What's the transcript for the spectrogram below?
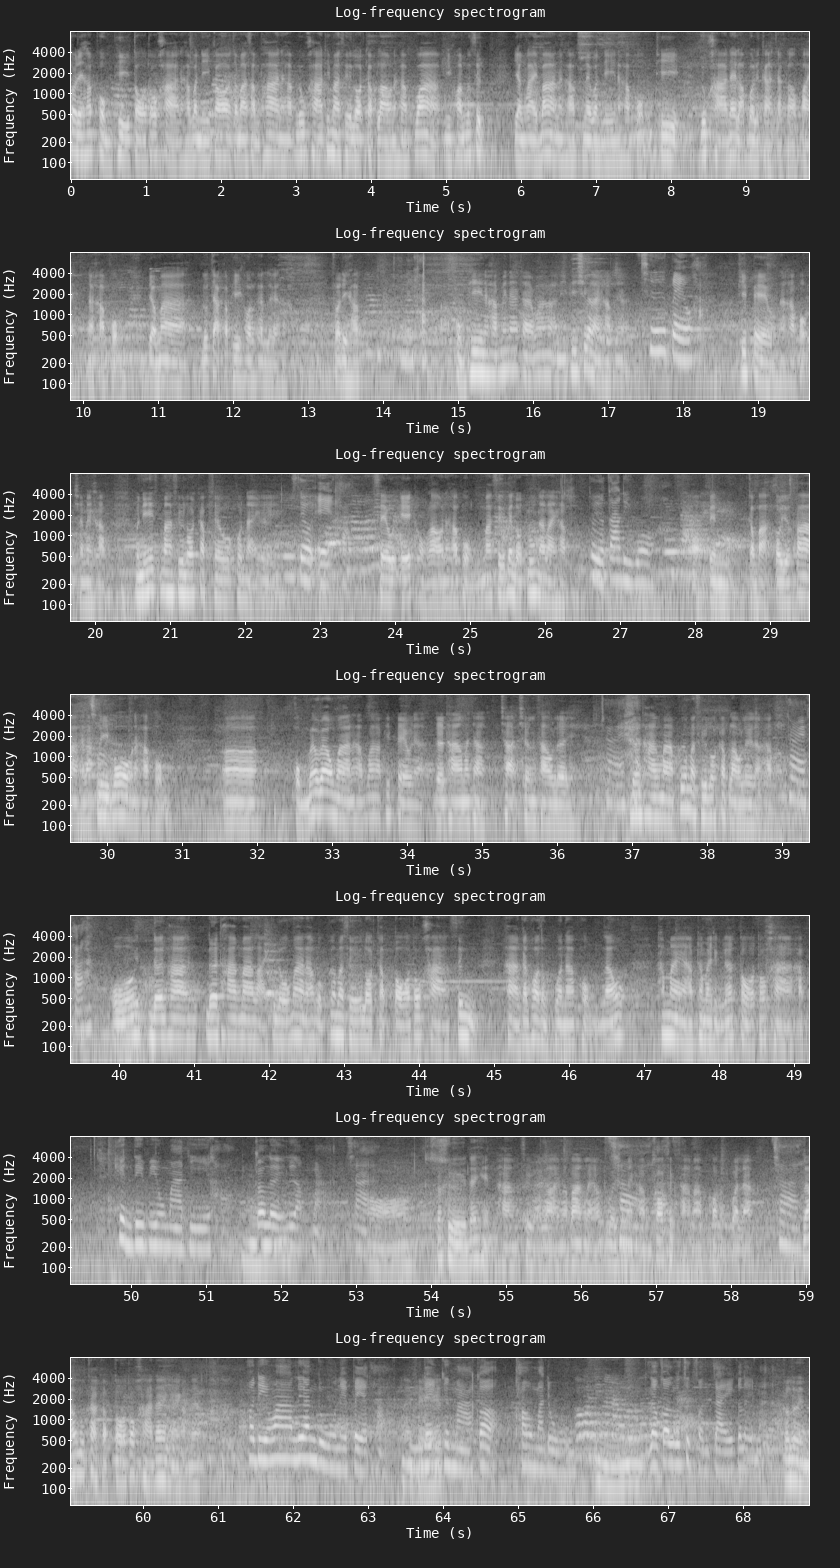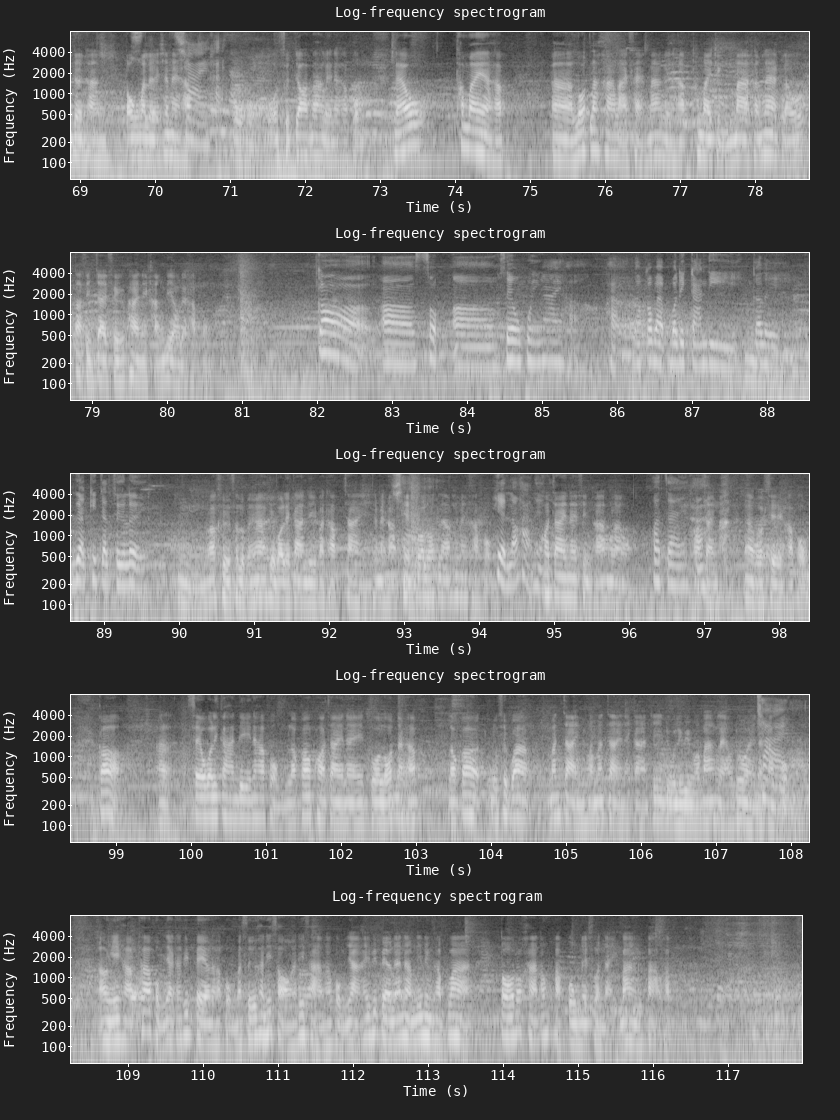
สวัสดีครับ ผมพีโตโตคานะครับวันนี้ก็จะมาสัมภาษณ์นะครับลูกค้าที่มาซื้อรถกับเรานะครับ ว่ามีความรู้สึกอย่างไรบ้างนะครับ ในวันนี้นะครับผมที่ลูกค้าได้รับบริการจากเราไปนะครับ ผมเดี๋ยวมารู้จักกับพี่เขากันเลยครับ สวัสดีครับนี่ค่ะผมพี่นะครับไม่แน่ใจว่าอันนี้พี่ชื่ออะไรครับเนี่ยชื่อเปลวค่ะ พี่เปลวนะครับผมใช่ไหมครับ วันนี้มาซื้อรถกับเซลล์คนไหนเอ่ยเซลเอค่ะเซลล์เอ็กของเรานะครับผมมาซื้อเป็นรถรุ่นอะไรครับ โตโยต้ารีโวอ๋อเป็นกระบะโตโยต้าไฮรักใช่รีโวนะครับผมเอ่อผมแว่วๆมานะครับว่าพี่เปลเนี่ยเดินทางมาจากฉะเชิงเซาเลย ใช่เดิค่ะนทางมาเพื่อมาซื้อรถกับเราเลยเหรอครับ ใช่ค่ะ โอ้ยเดินทางเดินทางมาหลายกิโลมากนะครับผมเพื่อมาซื้อรถกับโตโตคาร์ซึ่งห่างกันพอสมควรนะครับผมแล้วทำไมอะครับทำไมถึงเลือกโตโตคาร์ครับ เห็นรีวิวมาดีค่ะ อืม ก็เลยเลือกมา ใช่ อ๋อ ก็คือได้เห็นทางสื่อออนไลน์มาบ้างแล้วด้วยใช่ไหมครับ ใช่ค่ะก็ศึกษามาพอสมควรแล้ว ใช่ แล้วรู้จักกับโตโตคาร์ได้ยังไงครับเนี่ย พอดีว่าเลื่อนดูในเฟซค่ะในเฟซ เด้งขึ้นมาก็เข้ามาดู อืมแล้วก็รู้สึกสนใจก็เลยมา ก็เลยเดินทางตรงมาเลยใช่ไหมครับ ใช่ค่ะ โอ้โห สุดยอดมากเลยนะครับผม แล้วทำไมอะครับอ่าลดราคาหลายแสนมากเลยนะครับทำไมถึงมาครั้งแรกแล้วตัดสินใจซื้อภายในครั้งเดียวเลยครับผม ก็เอ่อสเอ่อเซลล์คุยง่ายค่ะค่ะ แล้วก็แบบบริการดีอืมก็เลยเลือกที่จะซื้อเลย อืมก็คือสรุปง่ายๆคือบริการดีประทับใจใช่ไหมครับ ใช่ เห็นตัวรถแล้วใช่ไหมครับผมเห็นแล้วค่ะเห็นพอใจในสินค้าของเรา พอใจพอค่ะ ใจมากอ่าโอเคครับผม ก็อ่าเซลล์บริการดีนะครับผม แล้วก็พอใจในตัวรถนะครับ แล้วก็รู้สึกว่ามั่นใจมีความมั่นใจในการที่ดูรีวิวมาบ้างแล้วด้วยนะครับผมใช่ค่ะ เอางี้ครับ ถ้าผมอยากได้พี่เปลนะครับผมมาซื้อคันที่2คันที่3ครับผมอยากให้พี่เปลแนะนำนิดนึงครับว่าโตโตคาต้องปรับปรุงในส่วนไหนบ้างหรือเปล่าครับ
